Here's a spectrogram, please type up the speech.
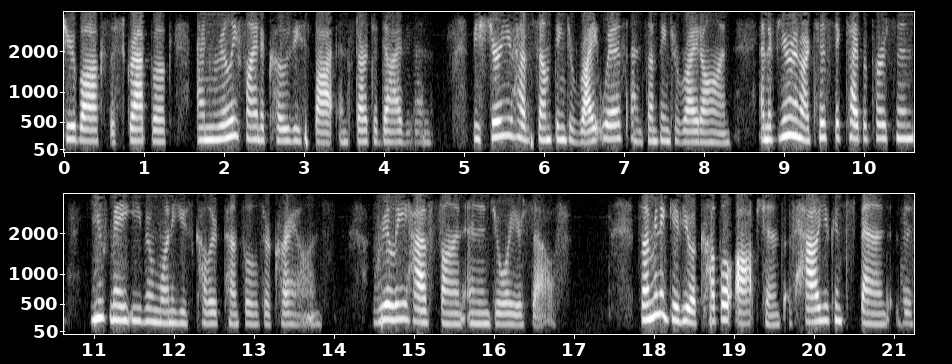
shoebox, the scrapbook, and really find a cozy spot and start to dive in. Be sure you have something to write with and something to write on. And if you're an artistic type of person, you may even want to use colored pencils or crayons. Really have fun and enjoy yourself. So I'm going to give you a couple options of how you can spend this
